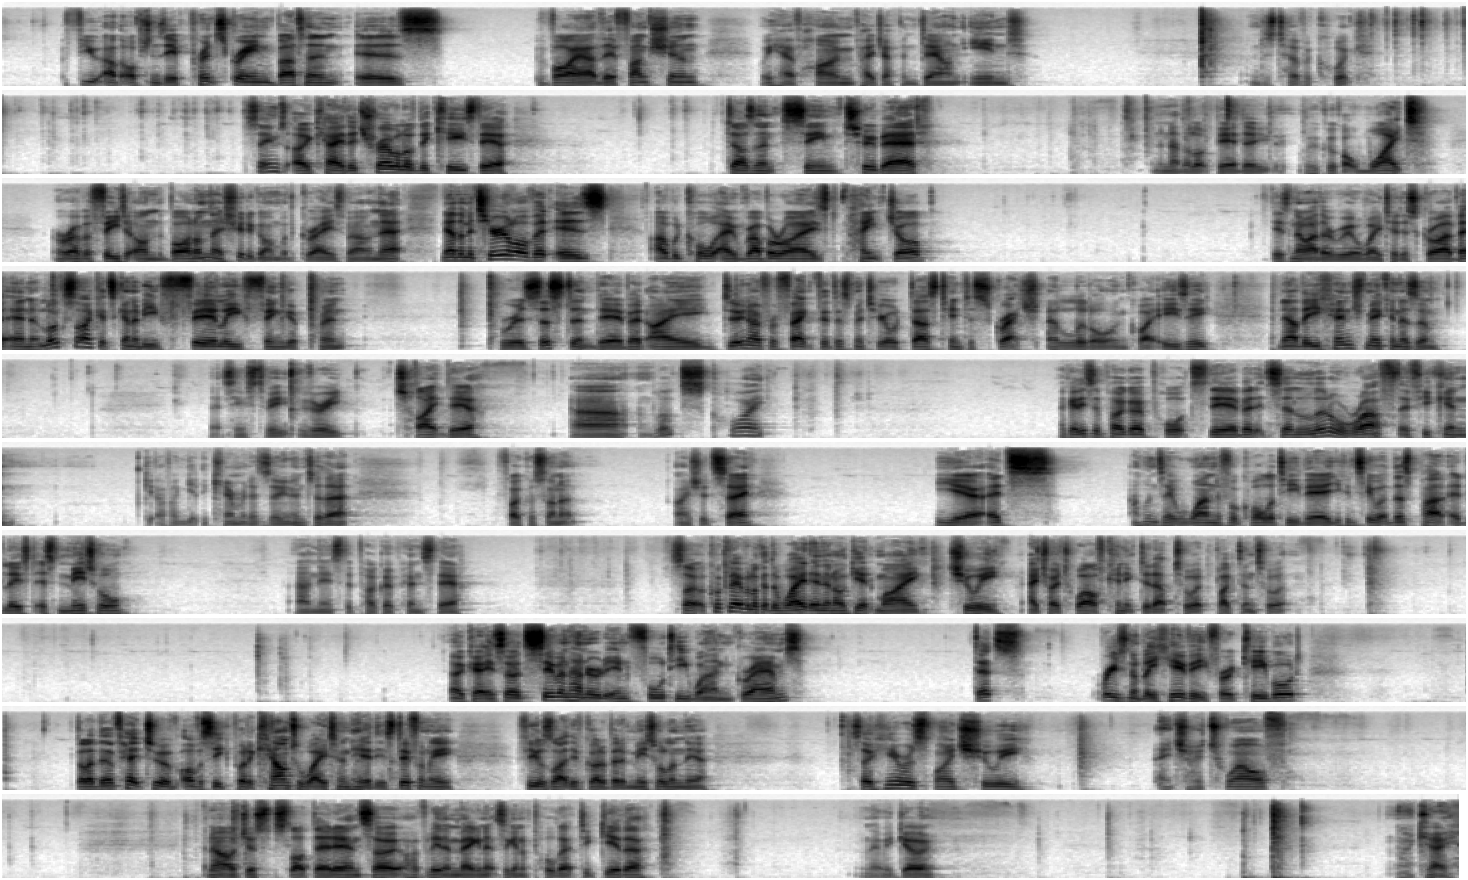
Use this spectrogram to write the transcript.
a few other options there. Print screen button is via their function. We have home, page up and down, end. And just have a quick. Seems okay. The travel of the keys there doesn't seem too bad. And another look there. We've got white rubber feet on the bottom. They should have gone with grey as well on that. Now the material of it is, I would call a rubberized paint job. There's no other real way to describe it. And it looks like it's going to be fairly fingerprint resistant there. But I do know for a fact that this material does tend to scratch a little and quite easy. Now the hinge mechanism, that seems to be very tight there. Uh, looks quite Okay, these are pogo ports there, but it's a little rough if you can, get, if I can get the camera to zoom into that, focus on it, I should say. Yeah, it's, I wouldn't say wonderful quality there. You can see what this part at least is metal, and there's the pogo pins there. So I'll quickly have a look at the weight, and then I'll get my Chuwi HI12 connected up to it, plugged into it. Okay, so it's 741 grams. That's reasonably heavy for a keyboard. But they've had to have obviously put a counterweight in here. There's definitely feels like they've got a bit of metal in there. So here is my Chuwi HI12. And I'll just slot that in. So hopefully the magnets are going to pull that together. And there we go. Okay.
